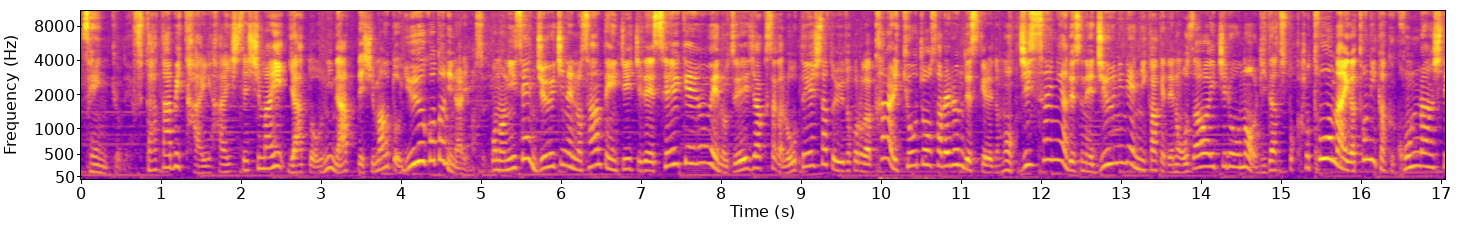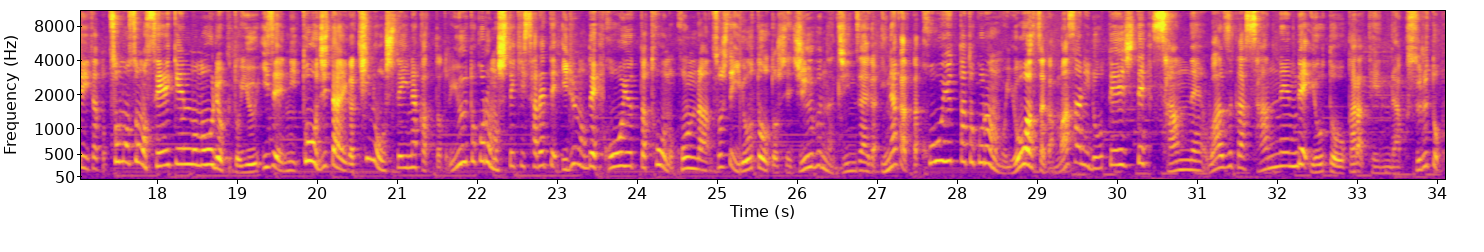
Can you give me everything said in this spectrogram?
選挙で再び大敗してしまい野党になってしまうということになります。この2011年の3.11で政権運営の脆弱さが露呈したというところがかなり強調されるんですけれども実際にはですね12年にかけての小沢一郎の離脱とか党内がとにかく混乱していたと。そもそも政権の能力という以前に党自体が機能していなかったというところも指摘されているのでこういった党の混乱そして与党として十分な人材がいなかったこういったところのも弱さがまさに露呈定して3年わずか3年で与党から転落すると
